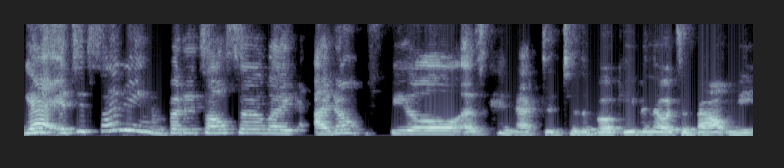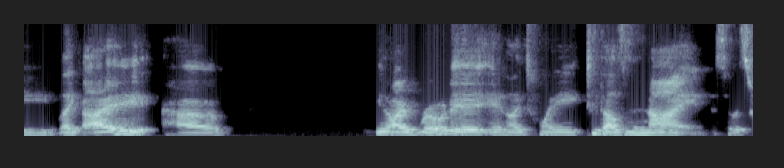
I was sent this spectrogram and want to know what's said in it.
yeah, it's exciting, but it's also like I don't feel as connected to the book, even though it's about me. Like I have, you know, I wrote it in like 20, 2009. So it's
